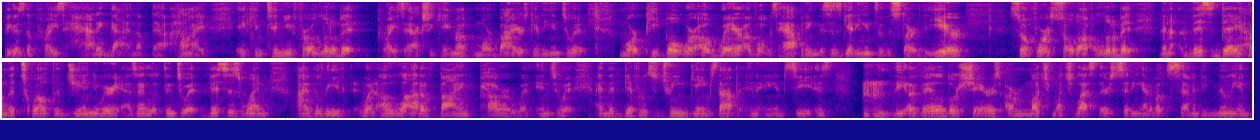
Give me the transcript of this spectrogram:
because the price hadn't gotten up that high. It continued for a little bit. Price actually came up, more buyers getting into it, more people were aware of what was happening. This is getting into the start of the year. So far, sold off a little bit. Then this day on the 12th of January, as I looked into it, this is when I believe when a lot of buying power went into it. And the difference between GameStop and AMC is the available shares are much, much less. They're sitting at about 70 million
